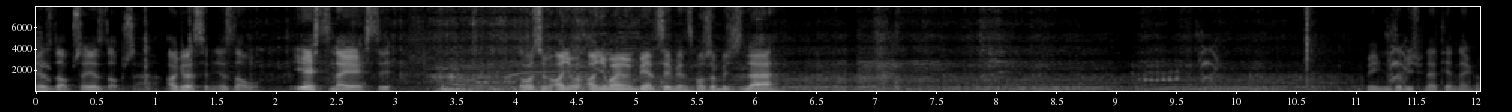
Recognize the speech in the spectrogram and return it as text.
Jest dobrze, jest dobrze. Agresywnie znowu. Jeźdźcy na jeźdźcy. Zobaczymy, oni, oni mają więcej, więc może być źle. My nie zrobiliśmy nawet jednego.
